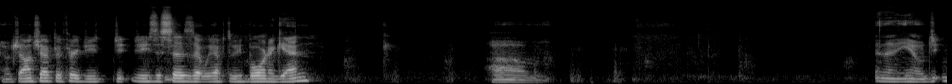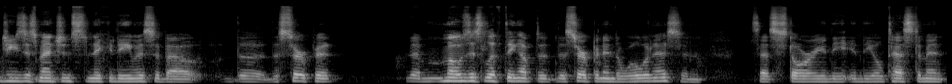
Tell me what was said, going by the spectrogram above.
you know, John chapter 3, G- Jesus says that we have to be born again. Um, and then you know J- Jesus mentions to Nicodemus about the the serpent, the Moses lifting up the, the serpent in the wilderness, and It's that story in the in the Old Testament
